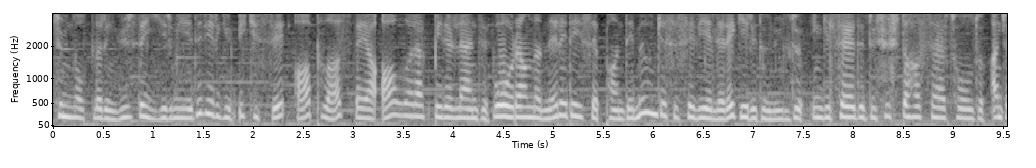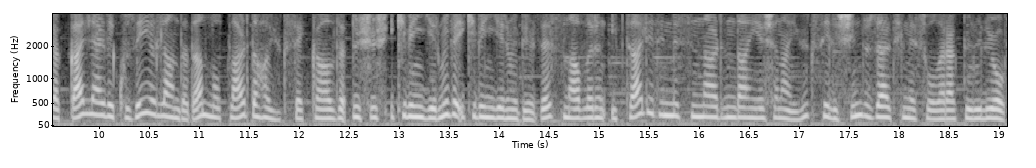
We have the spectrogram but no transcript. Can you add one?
Tüm notların %27,2'si A plus veya A olarak belirlendi. Bu oranla neredeyse pandemi öncesi seviyelere geri dönüldü. İngiltere'de düşüş daha sert oldu. Ancak Galler ve Kuzey İrlanda'da notlar daha yüksek kaldı. Düşüş 2020 ve 2021'de sınavların iptal edilmesinin ardından yaşanan yükselişin düzeltilmesi olarak görülüyor.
